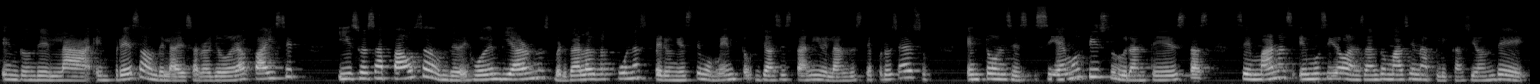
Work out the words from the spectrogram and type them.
en donde la empresa, donde la desarrolladora Pfizer hizo esa pausa donde dejó de enviarnos, ¿verdad?, las vacunas, pero en este momento ya se está nivelando este proceso. Entonces, si hemos visto durante estas semanas, hemos ido avanzando más en aplicación de,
